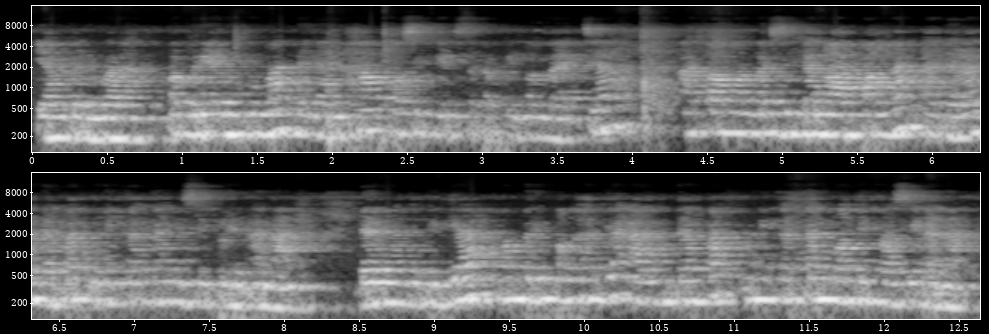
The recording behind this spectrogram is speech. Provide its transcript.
Yang kedua, pemberian hukuman dengan hal positif seperti membaca atau membersihkan lapangan adalah dapat meningkatkan disiplin anak. Dan yang ketiga, memberi penghargaan dapat meningkatkan motivasi anak.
